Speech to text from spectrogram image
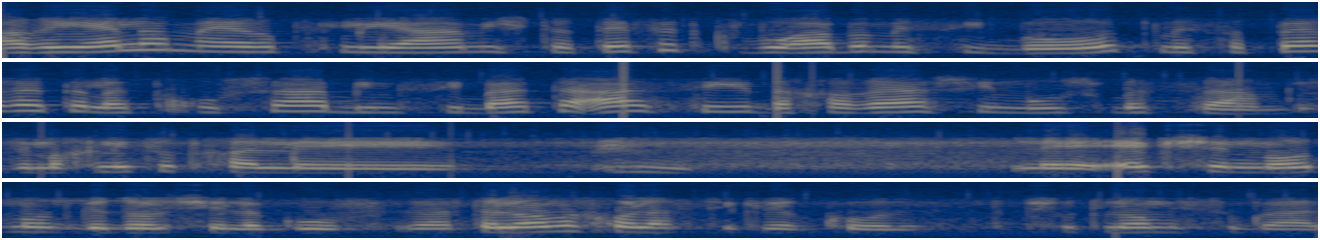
אריאלה מהרצליה, משתתפת קבועה במסיבות, מספרת על התחושה במסיבת האסיד אחרי השימוש בסם. זה מכניס אותך ל... לאקשן מאוד מאוד גדול של הגוף. אתה לא יכול להפסיק לרקוד, אתה פשוט לא מסוגל.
